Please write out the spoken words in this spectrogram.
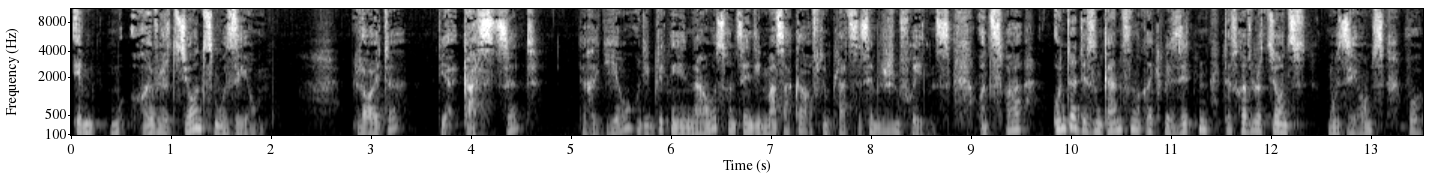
im Mu- Revolutionsmuseum Leute, die Gast sind der Regierung und die blicken hinaus und sehen die Massaker auf dem Platz des himmlischen Friedens. Und zwar unter diesen ganzen Requisiten des Revolutionsmuseums, wo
